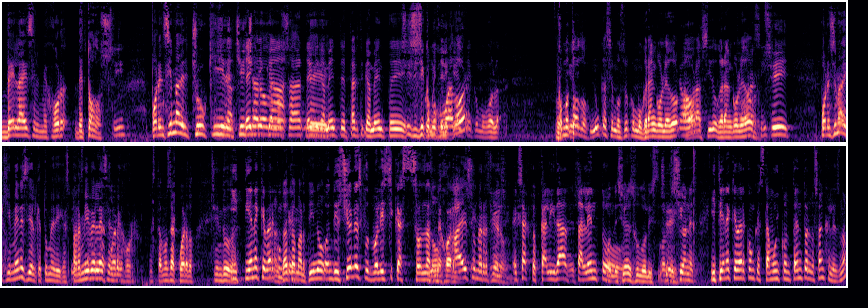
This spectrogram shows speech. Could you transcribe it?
Vela es el mejor de todos. Por encima del Chucky, del Chicharo, de Técnica- de- técnicamente, tácticamente. Sí, sí, sí, como jugador. Como, gola- Como porque todo. Nunca se mostró como gran goleador, No. ahora ha sido gran goleador. Sí. Por encima de Jiménez y el que tú me digas. Para mí Vela es el mejor. Estamos de acuerdo. Sin duda. Y tiene que ver con Tata que... Martino, Condiciones futbolísticas son las No, mejores. A eso me refiero. Exacto, calidad, talento. condiciones futbolísticas. Condiciones. Y tiene que ver con que está muy contento en Los Ángeles, ¿no?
